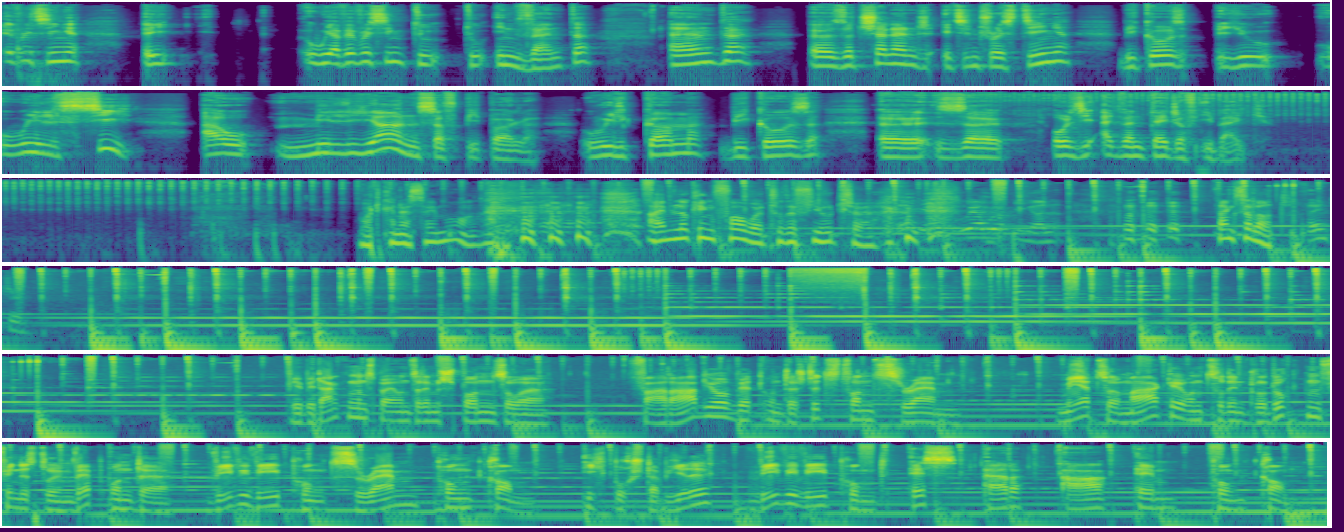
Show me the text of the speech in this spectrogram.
Everything, we have everything to, to invent and the challenge, it's interesting because you will see how millions of people will come because uh, the all the advantage of e-bike. What can I say more? I'm looking forward to the future. yes, we are working on. Thanks a lot. Thank you. Wir bedanken uns bei unserem Sponsor. Fahrradio wird unterstützt von SRAM. Mehr zur Marke und zu den Produkten findest du im Web unter www.sram.com. Ich buchstabiere www.sram.com.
